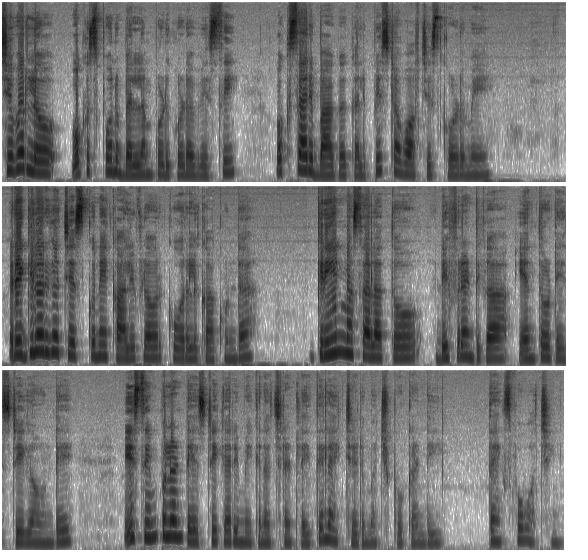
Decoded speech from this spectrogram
చివర్లో ఒక స్పూను బెల్లం పొడి కూడా వేసి ఒకసారి బాగా కలిపి స్టవ్ ఆఫ్ చేసుకోవడమే. రెగ్యులర్గా చేసుకునే కాలీఫ్లవర్ కూరలు కాకుండా గ్రీన్ మసాలాతో డిఫరెంట్గా ఎంతో టేస్టీగా ఉండే ఈ సింపుల్ అండ్ టేస్టీ కర్రీ మీకు నచ్చినట్లయితే లైక్ చేయడం మర్చిపోకండి. Thanks for watching.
